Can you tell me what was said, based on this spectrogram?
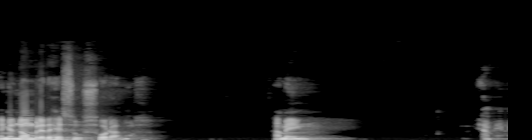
En el nombre de Jesús oramos. Amén. Amén.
